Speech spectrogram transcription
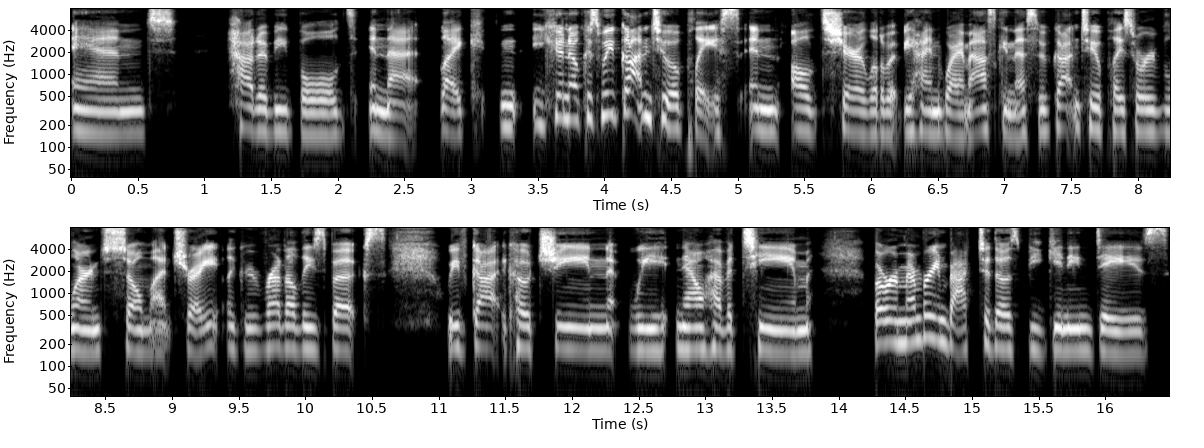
and how to be bold in that? Like, you know, because we've gotten to a place, and I'll share a little bit behind why I'm asking this. We've gotten to a place where we've learned so much, right? Like, we've read all these books, we've got coaching, we now have a team. But remembering back to those beginning days,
